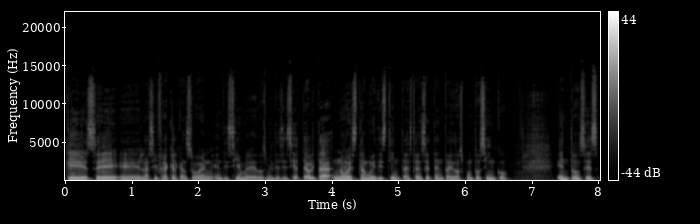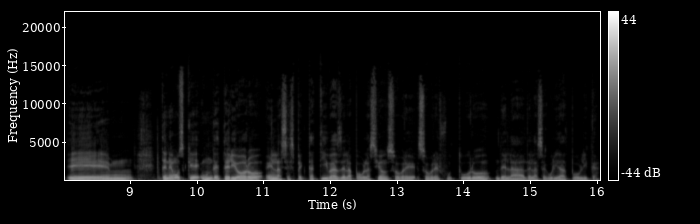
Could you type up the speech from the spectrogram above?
que es la cifra que alcanzó en, en diciembre de 2017. Ahorita no está muy distinta, está en 72.5%. Entonces, eh, tenemos que un deterioro en las expectativas de la población sobre, sobre el futuro de la, de la seguridad pública.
